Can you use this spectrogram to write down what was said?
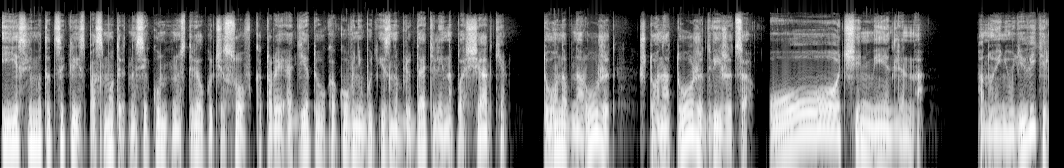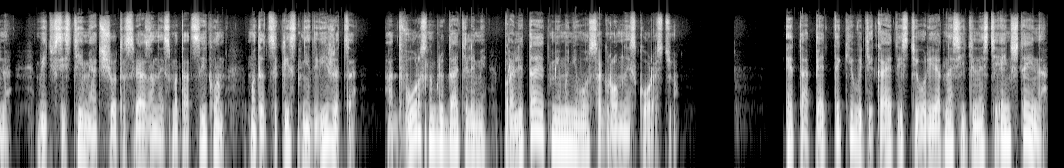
И если мотоциклист посмотрит на секундную стрелку часов, которые одеты у какого-нибудь из наблюдателей на площадке, то он обнаружит, что она тоже движется очень медленно. Оно и не удивительно, ведь в системе отсчета, связанной с мотоциклом, мотоциклист не движется, а двор с наблюдателями пролетает мимо него с огромной скоростью. Это опять-таки вытекает из теории относительности Эйнштейна.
